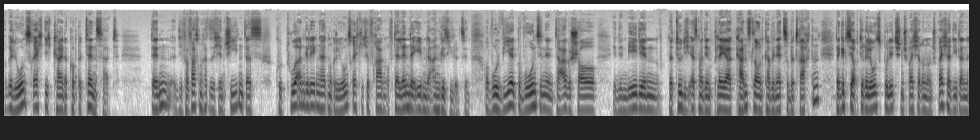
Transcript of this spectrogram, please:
religionsrechtlich keine Kompetenz hat. Denn die Verfassung hat sich entschieden, dass Kulturangelegenheiten, religionsrechtliche Fragen auf der Länderebene angesiedelt sind. Obwohl wir gewohnt sind, in Tagesschau, in den Medien natürlich erstmal den Player Kanzler und Kabinett zu betrachten. Da gibt es ja auch die religionspolitischen Sprecherinnen und Sprecher, die dann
